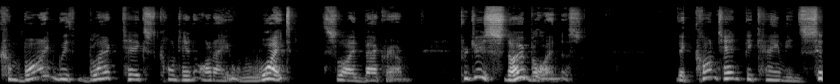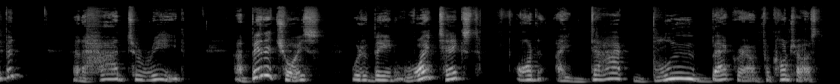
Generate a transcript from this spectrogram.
combined with black text content on a white slide background produced snow blindness. The content became insipid and hard to read. A better choice would have been white text on a dark blue background for contrast,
